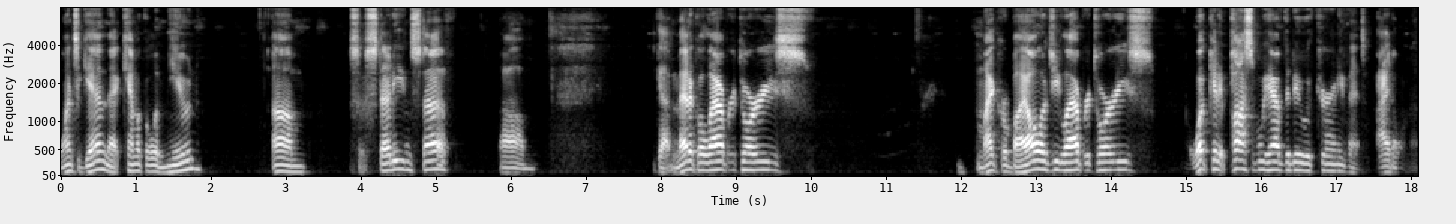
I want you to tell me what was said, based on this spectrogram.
once again, that chemical immune um, so studying stuff. Um, got medical laboratories, microbiology laboratories. What could it possibly have to do with current events? I don't know.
